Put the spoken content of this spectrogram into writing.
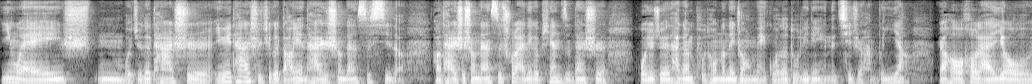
因为是，嗯，我觉得他是因为他是这个导演，他还是圣丹斯系的，然后他也是圣丹斯出来的一个片子，但是我就觉得他跟普通的那种美国的独立电影的气质很不一样。然后后来又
